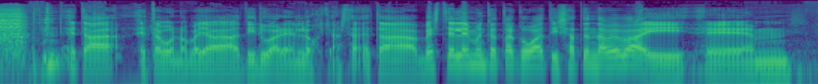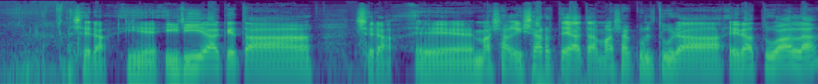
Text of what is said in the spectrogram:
eta, eta bueno, baina diruaren logika, ezta? Eta beste elementuetako bat izaten dabe bai, e, zera, iriak eta, zera, e, masa gizartea eta masa kultura edatu ala,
